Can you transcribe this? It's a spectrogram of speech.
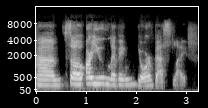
Um, so are you living your best life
